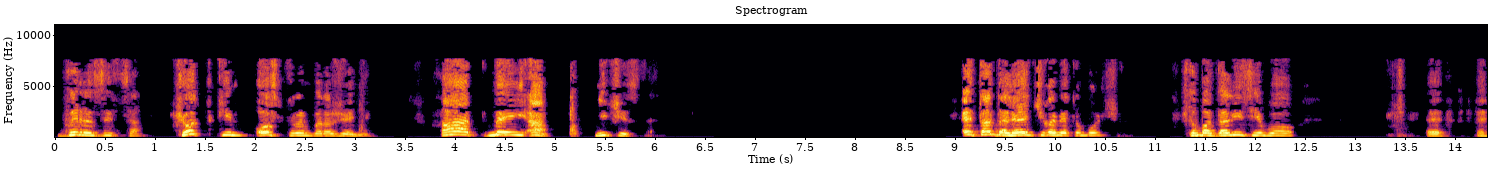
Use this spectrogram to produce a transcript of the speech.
выразиться четким, острым выражением. Атмея, нечисто. Это отдаляет человека больше. Чтобы отдалить его Э, э,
